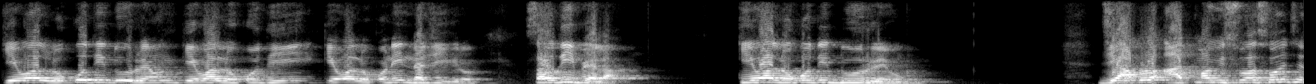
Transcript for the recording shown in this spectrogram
કેવા લોકોથી દૂર રહેવું, કેવા લોકોથી, કેવા લોકોની નજીક રહેવું? સૌથી પહેલા, કેવા લોકોથી દૂર રહેવું? જે આપણો આત્મવિશ્વાસ હોય છે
